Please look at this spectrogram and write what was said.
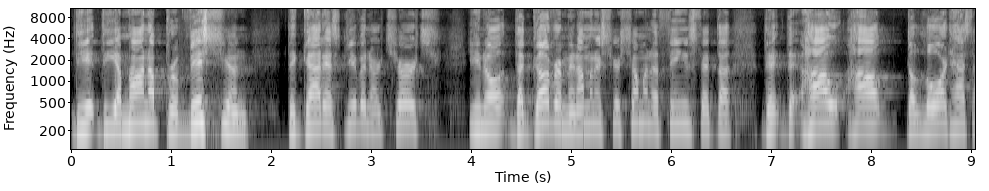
the, the amount of provision that God has given our church. You know, the government. I'm going to share some of the things that the, the, the how, how the Lord has,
